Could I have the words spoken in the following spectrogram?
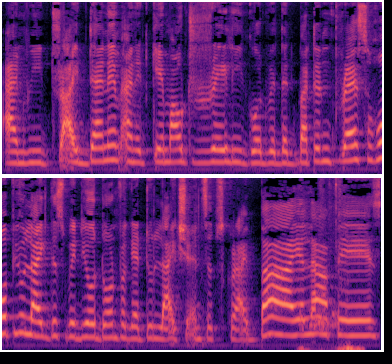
And we tried denim and it came out really good with that button press. Hope you like this video. Don't forget to like share and subscribe. Bye. Allah hafiz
